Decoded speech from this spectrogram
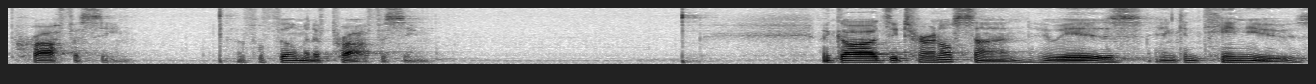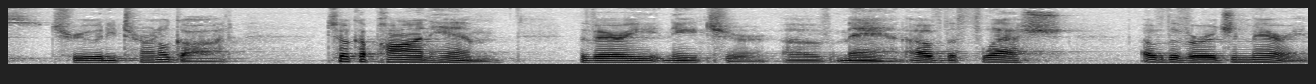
prophecy. The fulfillment of prophecy. That God's eternal Son, who is and continues true and eternal God, took upon him the very nature of man, of the flesh of the Virgin Mary,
